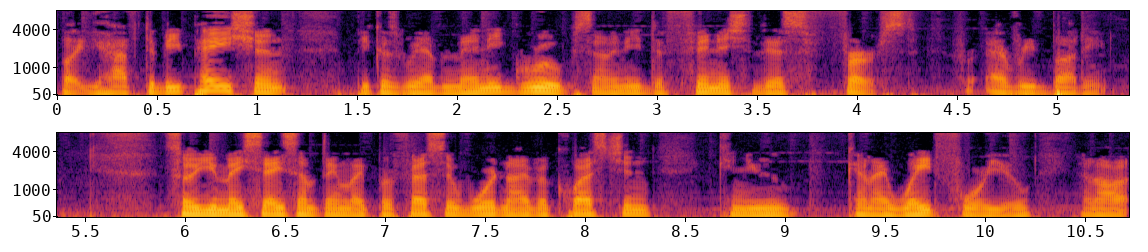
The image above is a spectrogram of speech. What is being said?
but you have to be patient because we have many groups and I need to finish this first for everybody. So you may say something like, Professor Warden, I have a question. Can you can I wait for you? And I'll,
